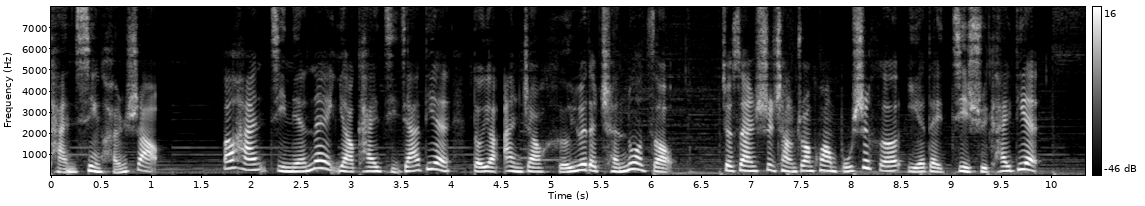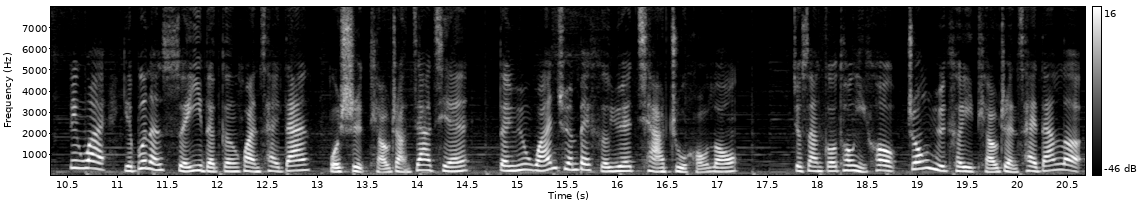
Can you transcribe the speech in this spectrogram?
弹性很少。包含几年内要开几家店，都要按照合约的承诺走。就算市场状况不适合，也得继续开店。另外，也不能随意的更换菜单或是调涨价钱，等于完全被合约掐住喉咙。就算沟通以后，终于可以调整菜单了，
